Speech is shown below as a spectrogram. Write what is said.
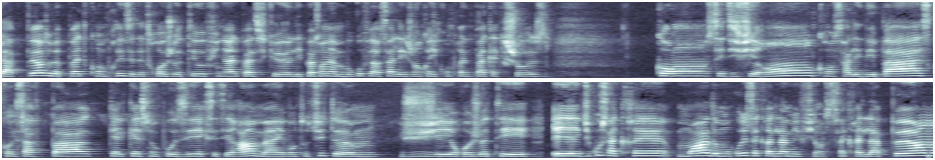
la peur de ne pas être comprise et d'être rejetée au final parce que les personnes aiment beaucoup faire ça, les gens, quand ils comprennent pas quelque chose quand c'est différent, quand ça les dépasse, quand ils savent pas quelles questions poser, etc., ben, ils vont tout de suite euh, juger, rejeter. Et du coup, ça crée, moi, de mon côté, ça crée de la méfiance, ça crée de la peur,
